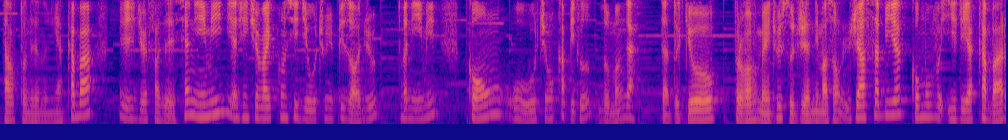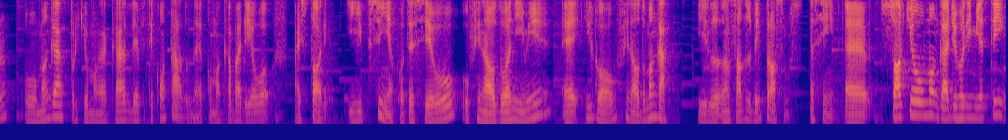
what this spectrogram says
estava planejando em acabar, a gente vai fazer esse anime e a gente vai coincidir o último episódio do anime com o último capítulo do mangá. Tanto que o, provavelmente o estúdio de animação já sabia como iria acabar o mangá, porque o mangaka deve ter contado, né? Como acabaria a história. E sim, aconteceu, o final do anime é igual ao final do mangá. E lançados bem próximos. Assim, é, só que o mangá de Horimiya tem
